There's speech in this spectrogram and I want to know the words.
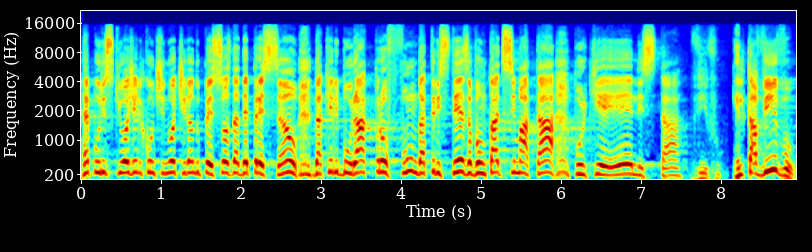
É por isso que hoje ele continua tirando pessoas da depressão, daquele buraco profundo, da tristeza, vontade de se matar, porque ele está vivo. Ele está vivo.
